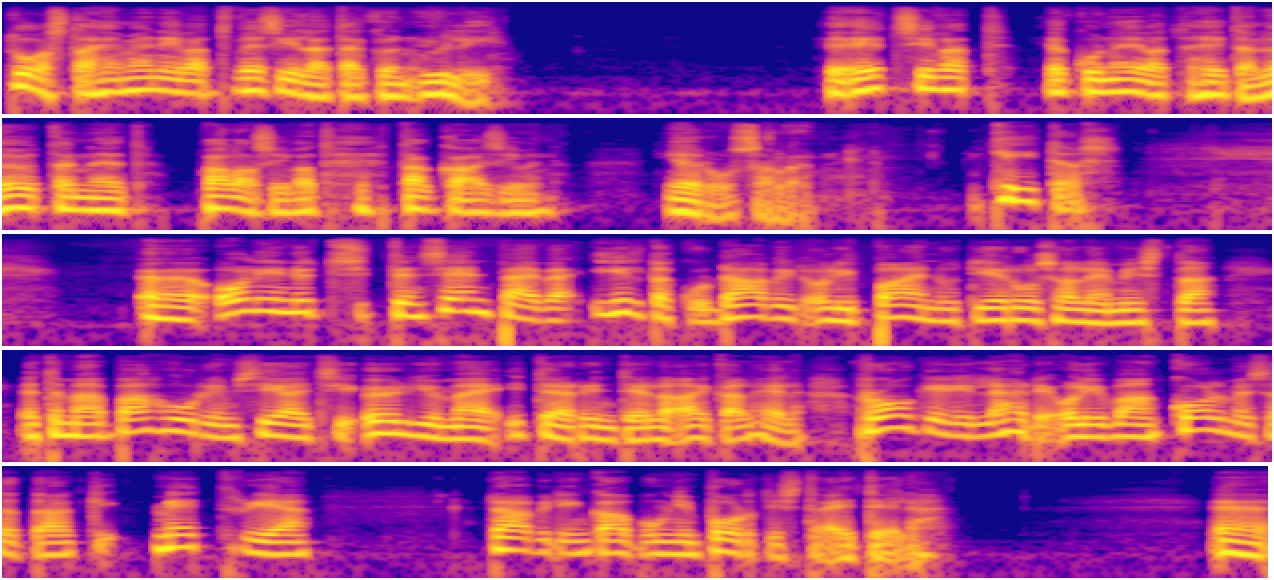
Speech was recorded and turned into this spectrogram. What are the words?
tuosta he menivät vesilätäkön yli. He etsivät ja kun eivät heitä löytäneet, palasivat he takaisin Jerusalemiin. Kiitos. Ö, oli nyt sitten sen päivä ilta, kun David oli painut Jerusalemista ja tämä Bahurim sijaitsi Öljymäen itärinteellä aika lähellä. Roogelin lähde oli vain 300 metriä Davidin kaupungin portista etelä. Ö,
